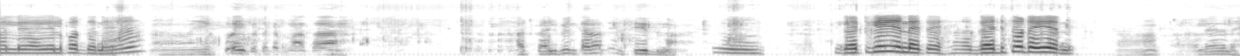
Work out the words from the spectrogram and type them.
మళ్ళీ వెళ్ళిపోద్దనే? ఎక్కువ అయిపోతుంది కదా మాత. అటు కలిపిన తర్వాత ఇది తీద్దుమా. గట్టిగా వేయండి అయితే గడ్డితో వేయండి. పర్వాలేదులే.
